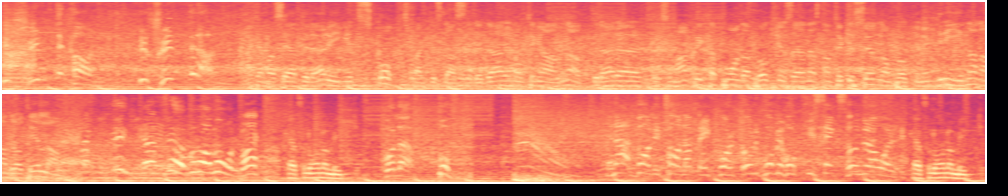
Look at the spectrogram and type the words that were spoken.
Hur skjuter karln? Hur skjuter han? Jag kan bara säga att det där är inget skott faktiskt Lasse. Det där är någonting annat. Det där är liksom, han skickar på den där pucken så jag nästan tycker synd om pucken. En grinar när han drar till den. Utan Fröbo var målvakt! Kan jag få låna micken? Kolla! Poff! En allvarligt talat Leif Boork håller på med hockey i 600 år! Kan jag få låna micken?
